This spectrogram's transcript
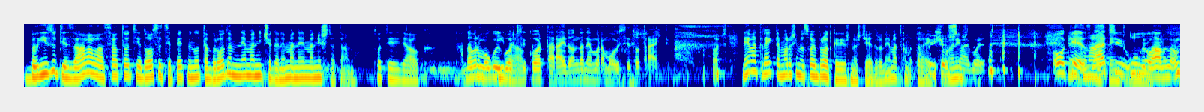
Blizu ti je zavala, sad to ti je doslovce pet minuta brodom, nema ničega, nema, nema ništa tamo. To ti je idealka. A Dobro, mogu i gorski Idealka. kortar, ajde, onda ne moram ovisiti o trajektima. Nema trajekta, moraš imati svoj brod kad ideš na ščedro, nema tamo trajekta. Još najbolje. Ok, znači, uglavnom,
